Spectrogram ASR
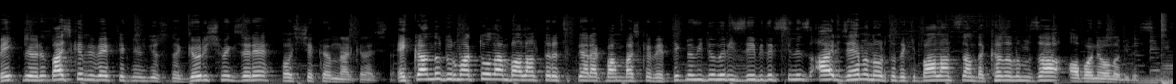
bekliyorum. Başka bir web teknoloji videosunda görüşmek üzere. Hoşçakalın arkadaşlar. Ekranda durmakta olan bağlantılara tıklayarak bambaşka web teknoloji videoları izleyebilirsiniz. Ayrıca hemen ortadaki bağlantıdan da kanalımıza abone olabilirsiniz.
